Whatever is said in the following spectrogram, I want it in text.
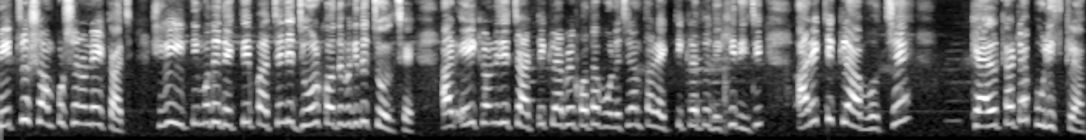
মেট্রো সম্প্রসারণের কাজ, সেটা ইতিমধ্যে দেখতেই পাচ্ছেন যে জোর কদমে কিন্তু চলছে। আর এই কারণে যে চারটি ক্লাবের কথা বলেছিলাম, তার একটি ক্লাব তো দেখিয়ে দিয়েছি। আরেকটি ক্লাব হচ্ছে ক্যালকাটা পুলিশ ক্লাব,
